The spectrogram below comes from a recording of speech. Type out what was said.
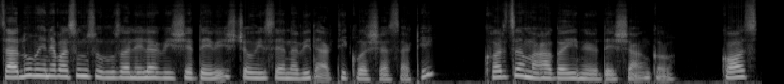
चालू महिन्यापासून सुरू झालेल्या वीसशे तेवीस चोवीस या नवीन आर्थिक वर्षासाठी खर्च महागाई निर्देशांक कॉस्ट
